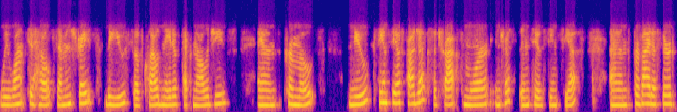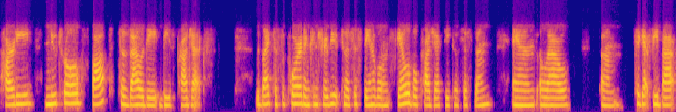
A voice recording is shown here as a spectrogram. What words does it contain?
We want to help demonstrate the use of cloud native technologies and promote new CNCF projects, attract more interest into CNCF, and provide a third party neutral spot to validate these projects We'd like to support and contribute to a sustainable and scalable project ecosystem and allow um, to get feedback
